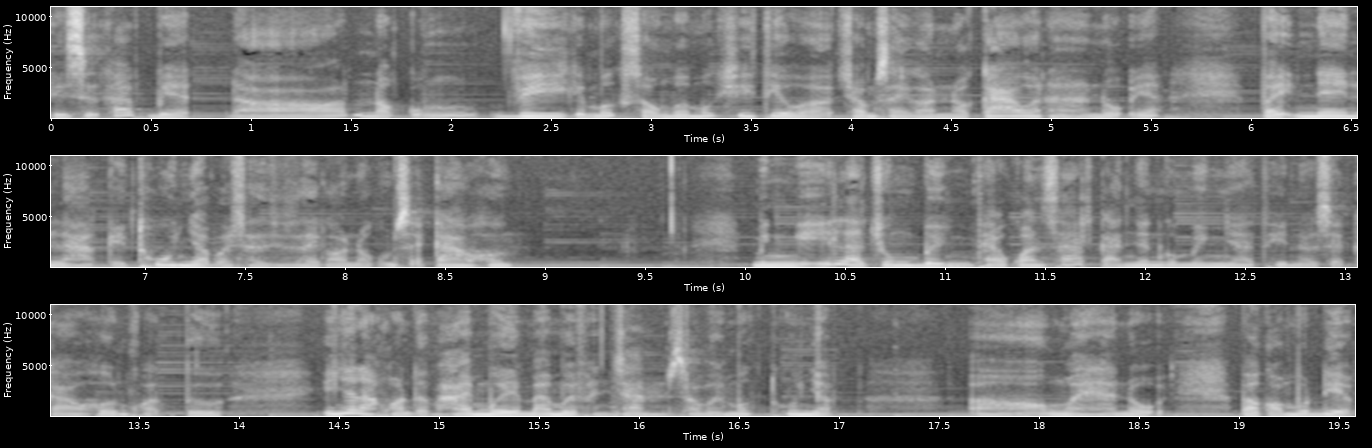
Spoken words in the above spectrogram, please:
cái sự khác biệt, đó nó cũng vì cái mức sống và mức chi tiêu ở trong Sài Gòn nó cao hơn Hà Nội á. Vậy nên là cái thu nhập ở Sài Gòn nó cũng sẽ cao hơn. Mình nghĩ là trung bình theo quan sát cá nhân của mình nhé thì nó sẽ cao hơn khoảng từ, ít nhất là khoảng từ 20 đến 30 phần trăm so với mức thu nhập ở ngoài Hà Nội. Và có một điểm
